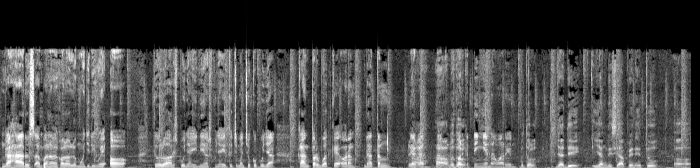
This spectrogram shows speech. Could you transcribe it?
nggak harus apa namanya kalau lo mau jadi WO itu lo harus punya ini harus punya itu cuman cukup punya kantor buat kayak orang dateng ya Ah, kan ah, Lo betul. marketingin nawarin Betul. Jadi yang disiapin itu eh,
